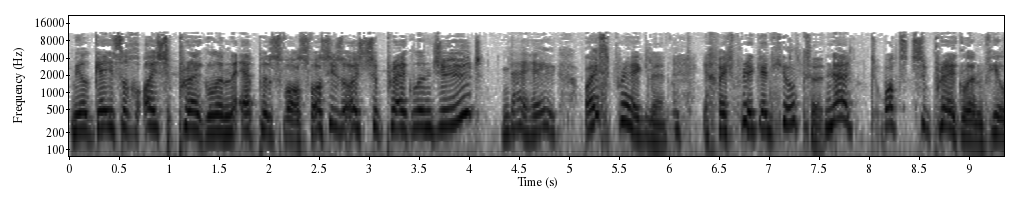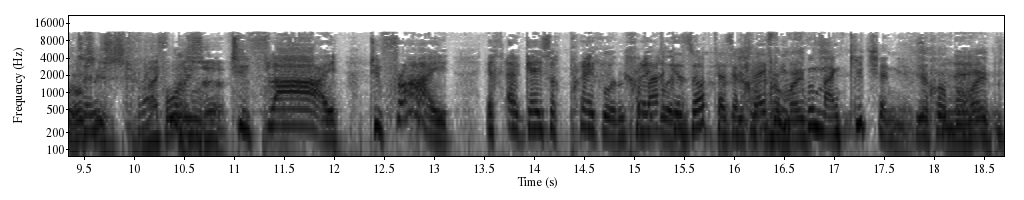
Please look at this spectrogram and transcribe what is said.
mir geht sich ausprägeln etwas was. Was ist ausprägeln, Jude? Nein, hey, ausprägeln. Ich will prägeln Hilton. No, what's to prägeln, Hilton? Das ist falling. To fly, to fry. Ich äh, gehe sich prägeln, Ich habe auch gesagt, dass ich, Ich weiß hab nicht, wo mein Kitchen ist. Ich habe gemeint,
